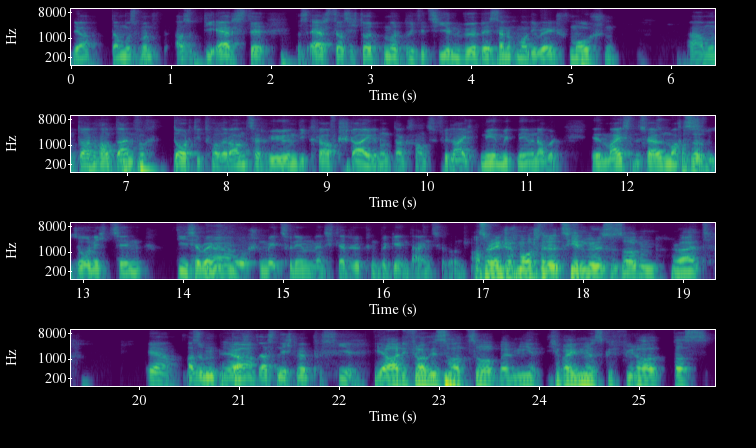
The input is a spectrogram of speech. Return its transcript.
ja, da muss man, also die erste, das erste, was ich dort modifizieren würde, ist einfach mal die Range of Motion. Ähm, und dann halt einfach dort die Toleranz erhöhen, die Kraft steigern und dann kannst du vielleicht mehr mitnehmen, aber in den meisten Fällen macht es also, sowieso nicht Sinn, diese Range ja. of Motion mitzunehmen, wenn sich der Rücken beginnt einzurunden. Also Range of Motion reduzieren würdest du sagen, right? Ja, also ja. dass das nicht mehr passiert. Ja, die Frage ist halt so, bei mir, ich habe immer das Gefühl halt, dass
